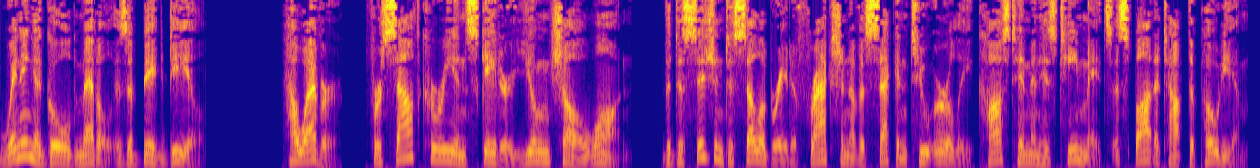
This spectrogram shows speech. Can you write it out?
Winning a gold medal is a big deal. However, for South Korean skater Jung Cheol-won, the decision to celebrate a fraction of a second too early cost him and his teammates a spot atop the podium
